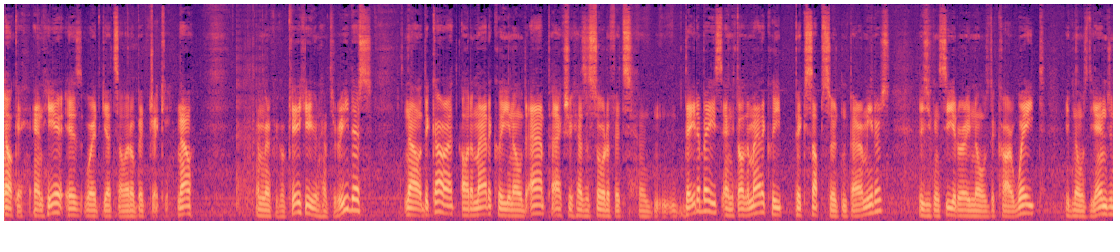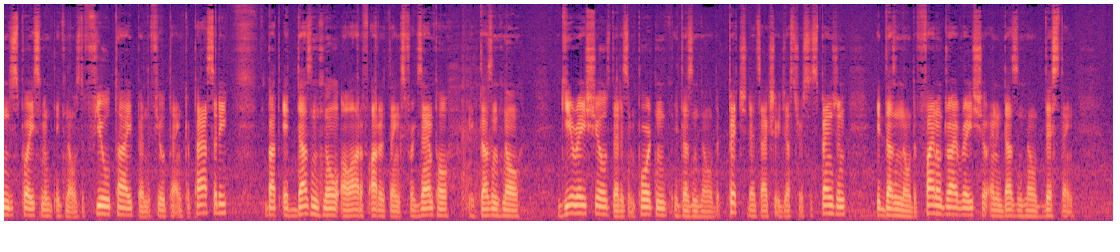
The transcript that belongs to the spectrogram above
Okay, and here is where it gets a little bit tricky. Now, I'm gonna click OK here, you don't have to read this. Now, the car automatically, you know, the app actually has a sort of its uh, database and it automatically picks up certain parameters. As you can see, it already knows the car weight, it knows the engine displacement, it knows the fuel type and the fuel tank capacity, but it doesn't know a lot of other things. For example, it doesn't know gear ratios, that is important, it doesn't know the pitch, that's actually just your suspension, it doesn't know the final drive ratio and it doesn't know this thing.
